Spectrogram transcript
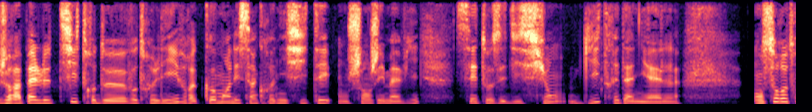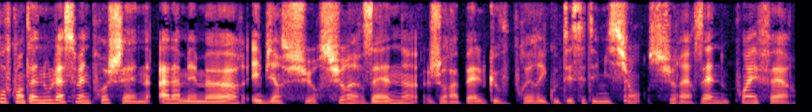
Je rappelle le titre de votre livre, Comment les synchronicités ont changé ma vie. C'est aux éditions Guy et Daniel. On se retrouve quant à nous la semaine prochaine à la même heure et bien sûr sur RZN. Je rappelle que vous pourrez réécouter cette émission sur rzn.fr.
